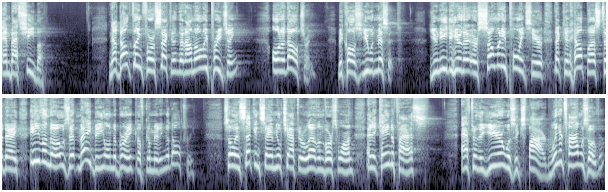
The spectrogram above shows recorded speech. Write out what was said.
and Bathsheba. Now, don't think for a second that I'm only preaching on adultery because you would miss it. You need to hear there are so many points here that can help us today, even those that may be on the brink of committing adultery. So in 2 Samuel chapter 11, verse 1, and it came to pass after the year was expired, wintertime was over,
